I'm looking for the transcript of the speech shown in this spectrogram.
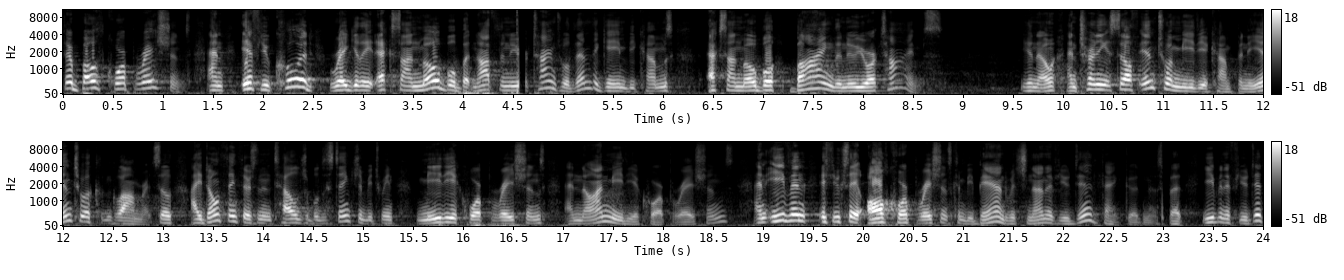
they're both corporations. And if you could regulate ExxonMobil but not the New York Times, well, then the game becomes ExxonMobil buying the New York Times you know, and turning itself into a media company, into a conglomerate. So I don't think there's an intelligible distinction between media corporations and non-media corporations. And even if you say all corporations can be banned, which none of you did, thank goodness, but even if you did,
